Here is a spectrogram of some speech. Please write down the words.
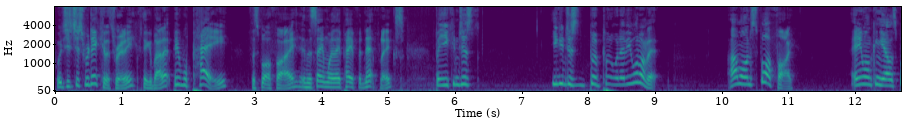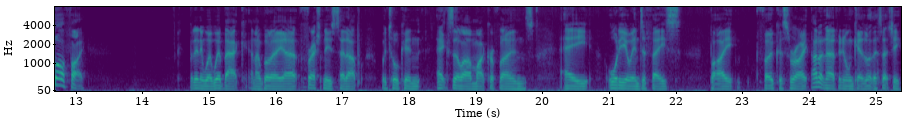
which is just ridiculous, really. Think about it, people pay for Spotify in the same way they pay for Netflix, but you can just you can just put, put whatever you want on it. I'm on Spotify. Anyone can get on Spotify. But anyway, we're back, and I've got a uh, fresh new setup. We're talking XLR microphones, a audio interface by Focusrite. I don't know if anyone cares about this actually.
